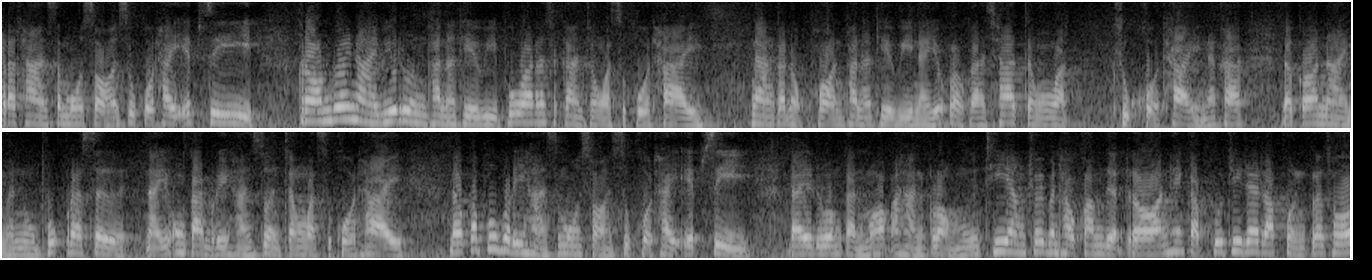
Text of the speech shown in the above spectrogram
ประธานสโมสรสุโขทัย FC พร้อมด้วยนายวิรุณพันเทวีผู้ว่าราชการจังหวัดสุโขทัยนางกนกพรพันเทวีนายกเหล่ากาชาติจังหวัด สุโขทัยนะคะ แล้วก็นายมนูพุกประเสริฐนายกองค์การบริหารส่วนจังหวัดสุโขทัย แล้วก็ผู้บริหารสโมสรสุขโขทัย FC ได้ร่วมกันมอบอาหารกล่องมื้อเที่ยงช่วยบรรเทาความเดือดร้อนให้กับผู้ที่ได้รับผลกระทบ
